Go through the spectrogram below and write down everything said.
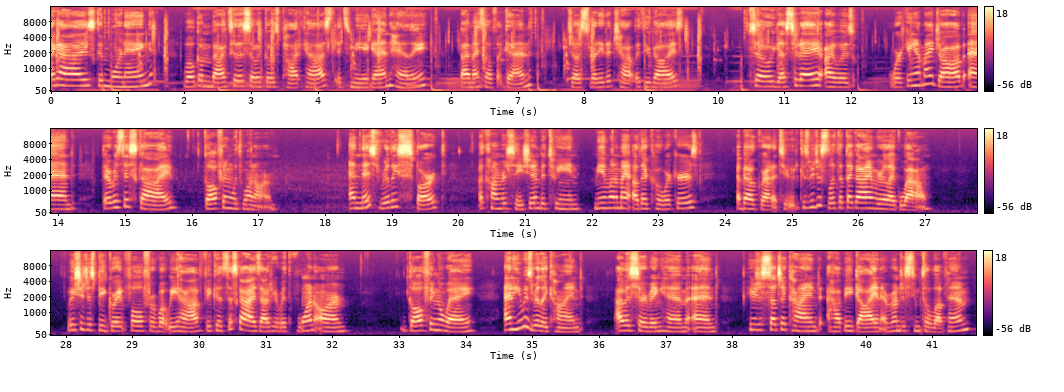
Hi, guys. Good morning. Welcome back to the So It Goes podcast. It's me again, Haley, by myself again, just ready to chat with you guys. So, yesterday I was working at my job and there was this guy golfing with one arm. And this really sparked a conversation between me and one of my other coworkers about gratitude because we just looked at that guy and we were like, wow we should just be grateful for what we have because this guy is out here with one arm, golfing away, and he was really kind. I was serving him, and he was just such a kind, happy guy, and everyone just seemed to love him.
